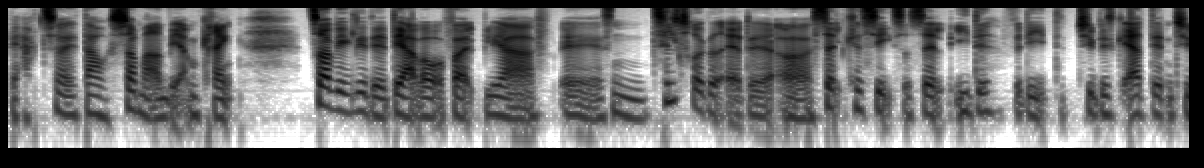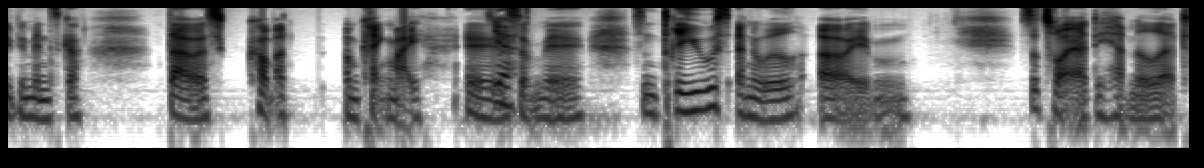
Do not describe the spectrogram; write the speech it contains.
værktøj, der er jo så meget mere omkring. Jeg tror virkelig, det er der, hvor folk bliver øh, sådan tiltrykket af det, og selv kan se sig selv i det, fordi det typisk er den type mennesker, der også kommer omkring mig, øh, ja. som øh, sådan drives af noget. Og øh, så tror jeg, at det her med, at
